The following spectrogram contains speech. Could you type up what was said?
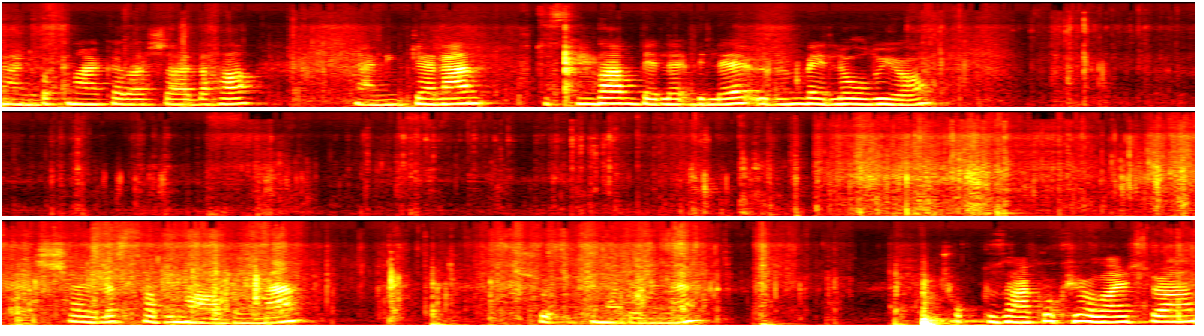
Yani bakın arkadaşlar daha yani gelen kutusundan bile, bile ürün belli oluyor. Şöyle sabun aldım ben. Şu iki modelimi. Çok güzel kokuyorlar şu an.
